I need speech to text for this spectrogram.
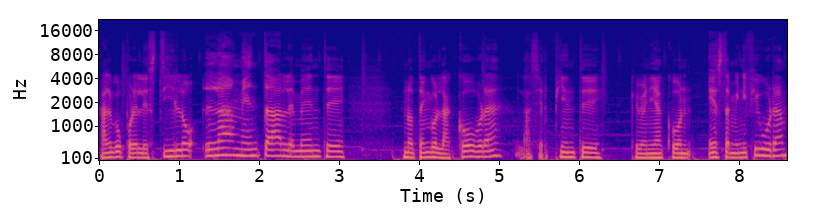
algo por el estilo. Lamentablemente no tengo la cobra, la serpiente que venía con esta minifigura.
